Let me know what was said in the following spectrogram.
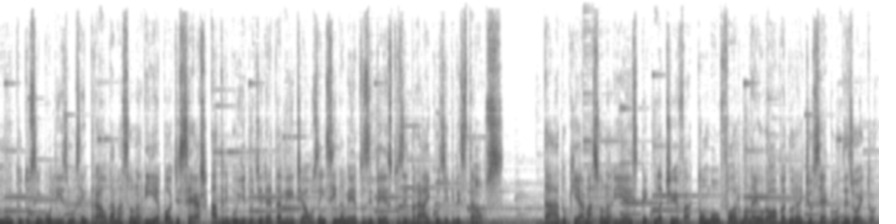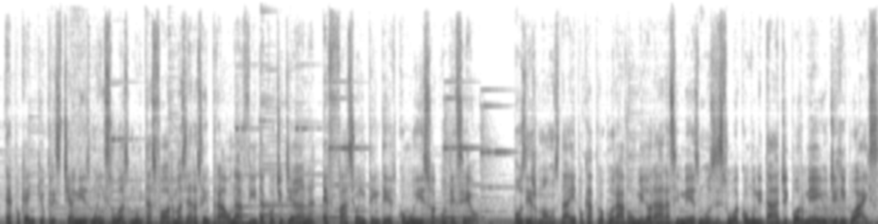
Muito do simbolismo central da maçonaria pode ser atribuído diretamente aos ensinamentos e textos hebraicos e cristãos. Dado que a maçonaria especulativa tomou forma na Europa durante o século XVIII, época em que o cristianismo em suas muitas formas era central na vida cotidiana, é fácil entender como isso aconteceu. Os irmãos da época procuravam melhorar a si mesmos e sua comunidade por meio de rituais,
